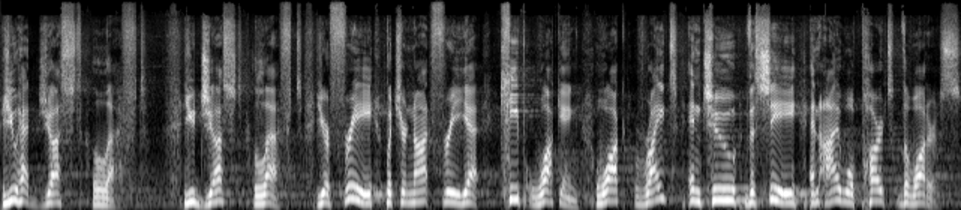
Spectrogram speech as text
You had just left. You just left. You're free, but you're not free yet. Keep walking. Walk right into the sea, and I will part the waters.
